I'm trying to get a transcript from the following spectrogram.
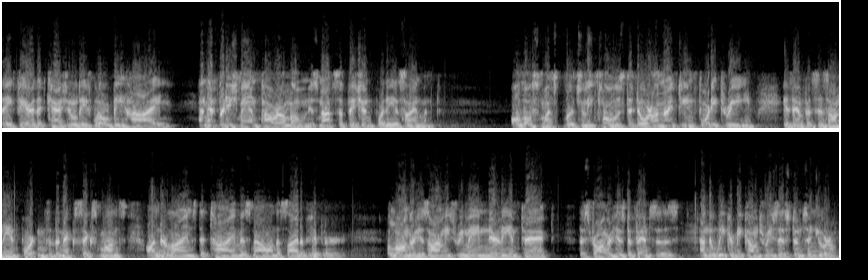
They fear that casualties will be high and that British manpower alone is not sufficient for the assignment. Although Smuts virtually closed the door on 1943, his emphasis on the importance of the next six months underlines that time is now on the side of Hitler. The longer his armies remain nearly intact, the stronger his defenses, and the weaker becomes resistance in Europe.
